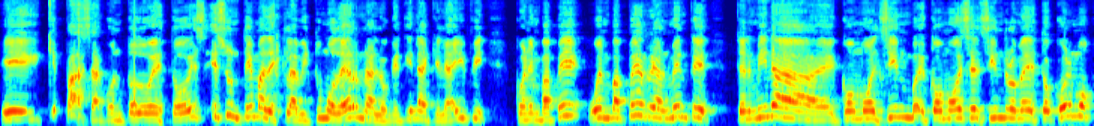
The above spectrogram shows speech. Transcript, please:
Eh, ¿Qué pasa con todo esto? ¿Es, ¿Es un tema de esclavitud moderna lo que tiene que la IFI con Mbappé? ¿O Mbappé realmente termina eh, como, el, como es el síndrome de Estocolmo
